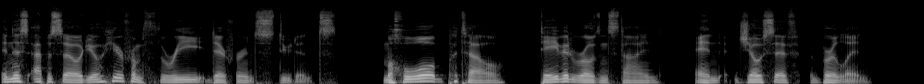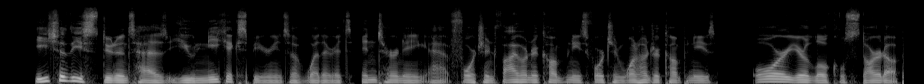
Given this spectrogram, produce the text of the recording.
In this episode, you'll hear from three different students Mahul Patel, David Rosenstein, and Joseph Berlin. Each of these students has unique experience of whether it's interning at Fortune 500 companies, Fortune 100 companies, or your local startup.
